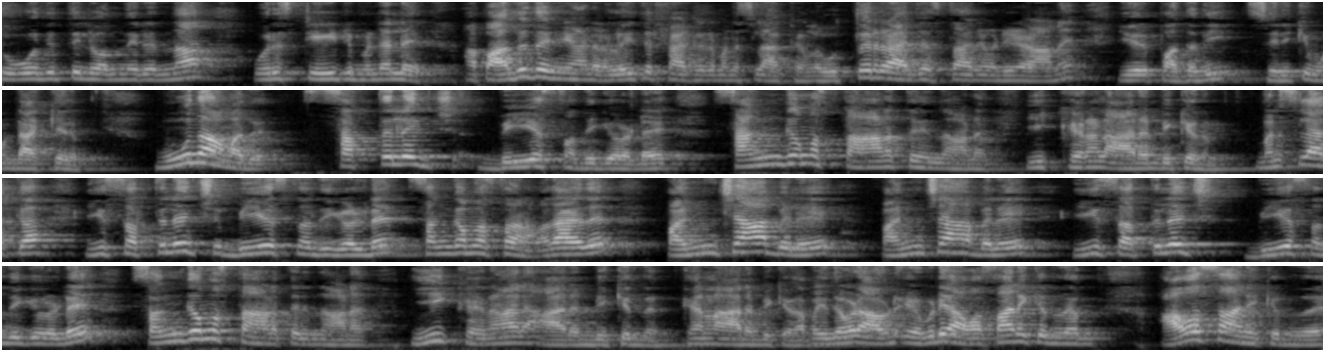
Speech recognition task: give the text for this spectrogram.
ചോദ്യത്തിൽ വന്നിരുന്ന ഒരു സ്റ്റേറ്റ്മെന്റ് അല്ലേ? അപ്പോൾ അത് തന്നെയാണ് റിലേറ്റഡ് ഫാക്ടർ മനസ്സിലാക്കാനുള്ളത് ഉത്തര രാജസ്ഥാന് വേണ്ടിയാണ് ഈ ഒരു പദ്ധതി ശരിക്കും ഉണ്ടാക്കിയത്. മൂന്നാമത് സത്ലജ് ബി എസ് നദികളുടെ സംഗമ സ്ഥാനത്ത് നിന്നാണ് ഈ കിണൽ ആരംഭിക്കുന്നത്. മനസ്സിലാക്കുക ഈ സത്ലജ് ബി എസ് നദികളുടെ സംഗമ സ്ഥാനം അതായത് പഞ്ചാബിലെ പഞ്ചാബിലെ ഈ സത്ലജ് ബി എസ് നദികളുടെ സംഗമ സ്ഥാനത്ത് നിന്നാണ് ഈ കനാൽ ആരംഭിക്കുന്നത്. കനാൽ ആരംഭിക്കുന്നത്. അപ്പോൾ ഇതോടെ അവിടെ എവിടെ അവസാനിക്കുന്നത്? അവസാനിക്കുന്നത്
